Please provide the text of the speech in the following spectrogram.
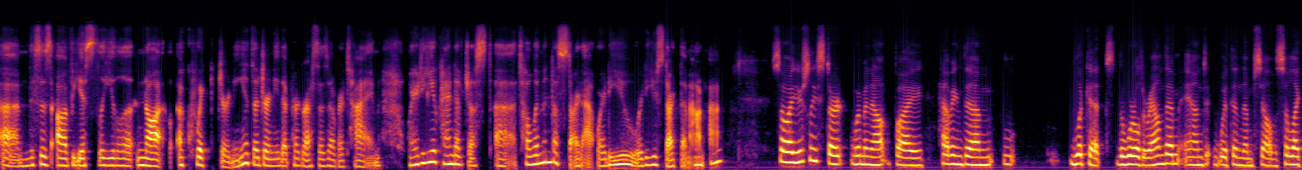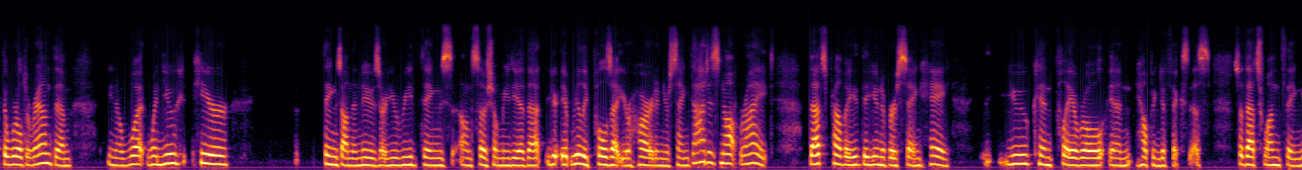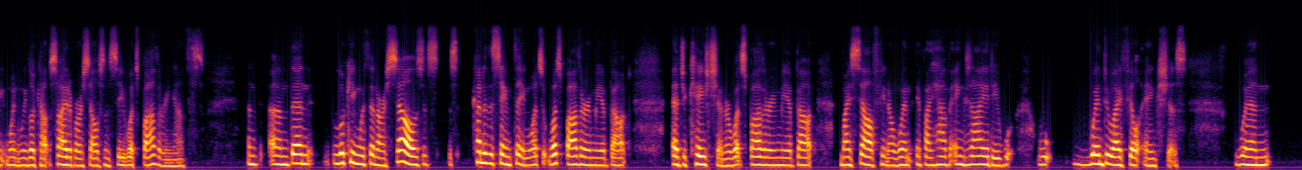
um, this is obviously not a quick journey. It's a journey that progresses over time. Where do you kind of just uh, tell women to start at? Where do you where do you start them out mm-hmm. at? So I usually start women out by having them look at the world around them and within themselves. So like the world around them, you know, what when you hear things on the news or you read things on social media that it really pulls at your heart and you're saying that is not right. That's probably the universe saying hey you can play a role in helping to fix this. So that's one thing when we look outside of ourselves and see what's bothering us. And um, then looking within ourselves it's, it's kind of the same thing. What's what's bothering me about education or what's bothering me about myself you know when if i have anxiety w- w- when do i feel anxious? When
